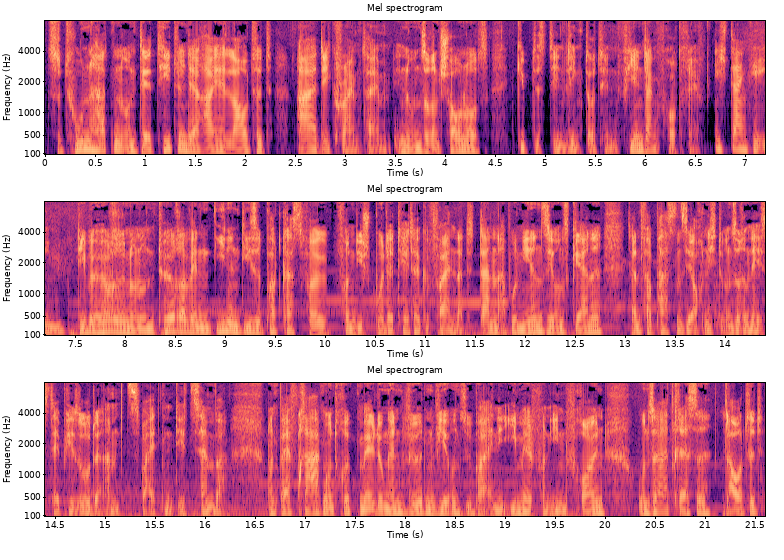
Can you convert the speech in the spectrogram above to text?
zu tun hatten. Und der Titel der Reihe lautet ARD Crime Time. In unseren Shownotes gibt es den Link dorthin. Vielen Dank, Frau Gräf. Ich danke Ihnen. Liebe Hörerinnen und Hörer, wenn Ihnen diese Podcast-Folge von Die Spur der Täter gefallen hat, dann abonnieren Sie uns gerne. Dann verpassen Sie auch nicht unsere nächste Episode am 2. Dezember. Und bei Fragen und Rückmeldungen würden wir uns über eine E-Mail von Ihnen freuen. Unsere Adresse lautet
